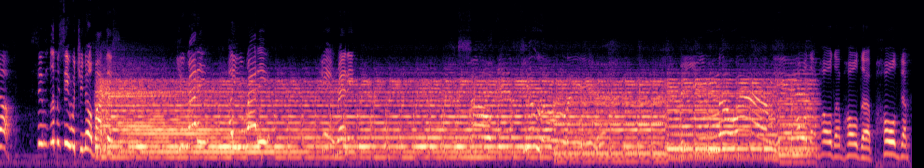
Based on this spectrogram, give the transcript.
Up. See, let me see what you know about this. You ready? Are you ready? You ain't ready. So if you're lonely, you know I'm here. Hold up, hold up, hold up, hold up.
